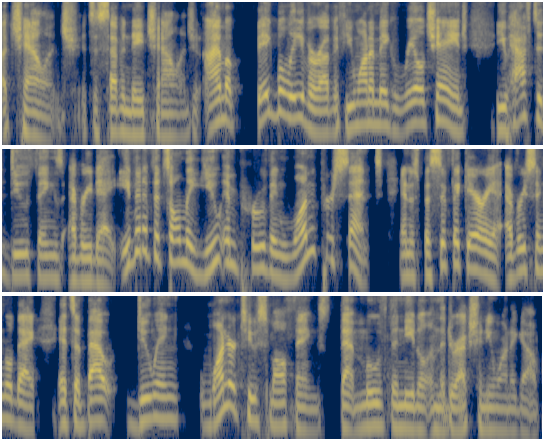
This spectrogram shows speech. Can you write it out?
a challenge. It's a seven day challenge. And I'm a big believer of if you want to make real change, you have to do things every day. Even if it's only you improving 1% in a specific area every single day, it's about doing one or two small things that move the needle in the direction you want to go.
